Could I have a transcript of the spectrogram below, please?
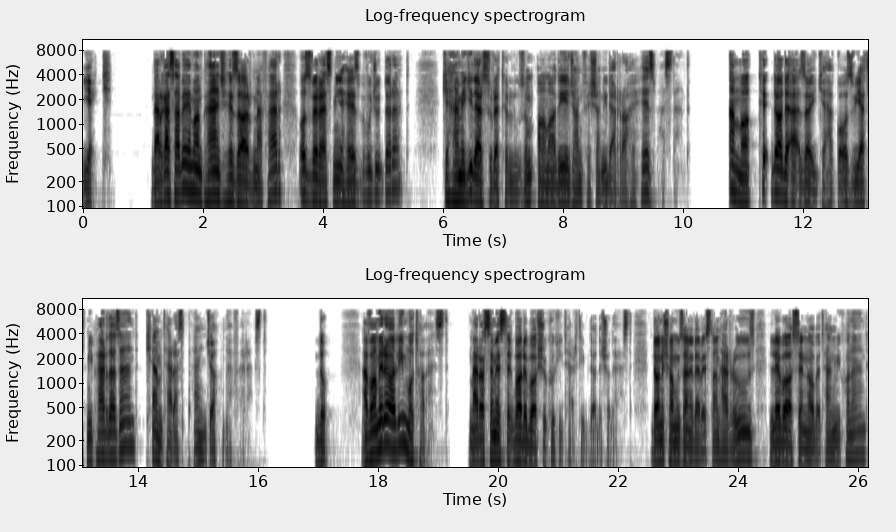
یک در قصبه امان پنج هزار نفر عضو رسمی حزب وجود دارد که همگی در صورت لزوم آماده جانفشانی در راه حزب هستند. اما تعداد اعضایی که حق عضویت می‌پردازند کمتر از پنجاه نفر. دو اوامر عالی متا است. مراسم استقبال با شکوهی ترتیب داده شده است. دانش آموزان دبستان هر روز لباس نو به تن می کنند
